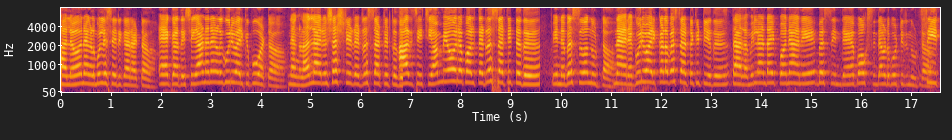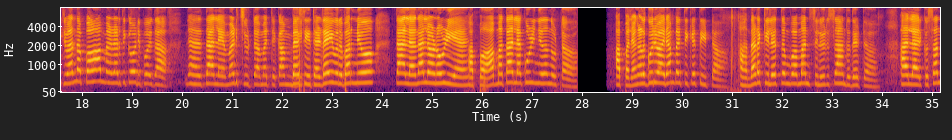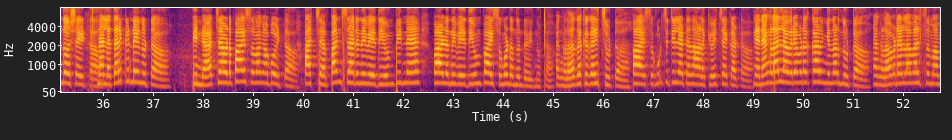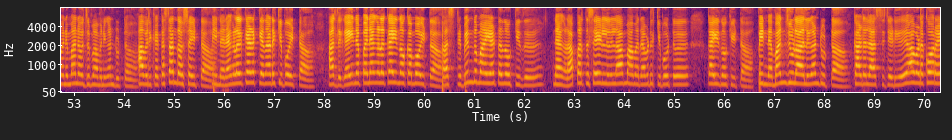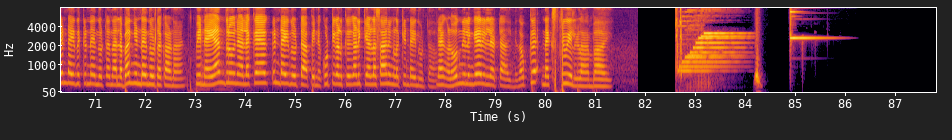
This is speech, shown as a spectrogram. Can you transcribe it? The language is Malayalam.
ഹലോ ഞങ്ങൾ മുല്ലശ്ശേരിക്കാരാട്ടോ ഏകാദശി കാണാൻ ഞങ്ങൾ ഗുരുവാരിക്ക് പോവാട്ടോ. ഞങ്ങൾ എല്ലാരും ഷഷ്ടിയുടെ ഡ്രസ് ആട്ടിട്ടത് ആദ്യ ചേച്ചി അമ്മ ഓരോ പോലത്തെ ഡ്രസ് ആട്ടിട്ടത് പിന്നെ ബസ് വന്നുട്ടോ. നേരെ ഗുരുവാരിക്കുള്ള ബസ്സാട്ട കിട്ടിയത്. സ്ഥലമില്ലാണ്ടായിപ്പോ ഞാൻ ബസ്സിന്റെ ബോക്സിന്റെ അവിടെ പോയിട്ടിരുന്നു സീറ്റ് വന്നപ്പോ അമ്മയുടെ അടുത്തേക്ക് ഓടിപ്പോയതാ. തലയും അടിച്ചുട്ട മറ്റേ ബസ്സിത്തെ ഡ്രൈവർ പറഞ്ഞു തല നല്ലോണം ഒഴിയാൻ അപ്പൊ അമ്മ തല കുഴിഞ്ഞു തന്നുട്ടോ അപ്പൊ ഞങ്ങൾ ഗുരുവായൂർ അമ്പലത്തേക്ക് എത്തിയിട്ടാ. ആ നടക്കിലെത്തുമ്പോ മനസ്സിലൊരു ശാന്തത ഇട്ടാ. എല്ലാവർക്കും സന്തോഷായിട്ടാ. നല്ല തിരക്കുണ്ടായിരുന്നുട്ടാ പിന്നെ അച്ഛൻ അവിടെ പായസം വാങ്ങാൻ പോയിട്ടാ. അച്ഛൻ പഞ്ചസാര നിവേദ്യവും പിന്നെ പാഴ നിവേദ്യവും പായസം കൊണ്ടുവന്നിട്ടുണ്ടായിരുന്നു ട്ടാ. ഞങ്ങൾ അതൊക്കെ കഴിച്ചുട്ടാ. പായസം കുടിച്ചിട്ടില്ല കുടിച്ചിട്ടില്ലാട്ടാ നാളേക്ക് വെച്ചേക്കാട്ടാ. പിന്നെ ഞങ്ങൾ എല്ലാവരും അവിടെ കറങ്ങി നടന്നുട്ടാ. ഞങ്ങൾ അവിടെയുള്ള വത്സമാമനും മനോജ് മാമനും കണ്ടുട്ടാ. അവർക്കൊക്കെ സന്തോഷായിട്ടാ. പിന്നെ ഞങ്ങൾ കിഴക്കേ നടക്കി പോയിട്ടാ. അത് കഴിഞ്ഞപ്പോ ഞങ്ങൾ കൈ നോക്കാൻ പോയിട്ട്. ഫസ്റ്റ് ബിന്ദുമായി ഏട്ട നോക്കിയത്. ഞങ്ങൾ അപ്പുറത്തെ സൈഡിലുള്ള അമ്മാമൻ അവിടേക്ക് പോയിട്ട് കൈ നോക്കിട്ടാ പിന്നെ മഞ്ജുളാൽ കണ്ടുട്ടാ. കടലാസ് ചെടി അവിടെ കൊറേ ഉണ്ടായി നിൽക്കണ്ടായിരുന്നുട്ടാ നല്ല ഭംഗി ഉണ്ടായിരുന്നുട്ടാ കാണാൻ. പിന്നെ യന്ത്രൂനലൊക്കെ ഉണ്ടായിരുന്നുട്ടാ പിന്നെ കുട്ടികൾക്ക് കളിക്കാനുള്ള സാധനങ്ങളൊക്കെ ഉണ്ടായിരുന്നുട്ടാ ഞങ്ങൾ ഒന്നിലും കയറില്ലട്ടാ ഇനി നമുക്ക് നെക്സ്റ്റ് വീലിടാം ബൈ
